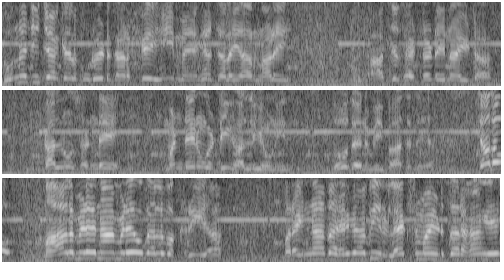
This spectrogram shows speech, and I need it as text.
ਦੋਨੇ ਚੀਜ਼ਾਂ ਕੈਲਕੂਲੇਟ ਕਰਕੇ ਹੀ ਮੈਂ ਕਿਹਾ, ਚੱਲ ਯਾਰ, ਨਾਲੇ ਅੱਜ ਸੈਟਰਡੇ ਨਾਈਟ ਆ। ਕੱਲ ਨੂੰ ਸੰਡੇ। ਮੰਡੇ ਨੂੰ ਗੱਡੀ ਖਾਲੀ ਹੋਣੀ ਸੀ। ਦੋ ਦਿਨ ਵੀ ਬਚਦੇ ਆ। ਚਲੋ, ਮਾਲ ਮਿਲੇ, ਨਾ ਮਿਲੇ, ਉਹ ਗੱਲ ਵੱਖਰੀ ਆ। ਪਰ ਇੰਨਾ ਤਾਂ ਹੈਗਾ ਵੀ ਰਿਲੈਕਸ ਮਾਈਂਡ ਤਾਂ ਰਹਾਂਗੇ।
